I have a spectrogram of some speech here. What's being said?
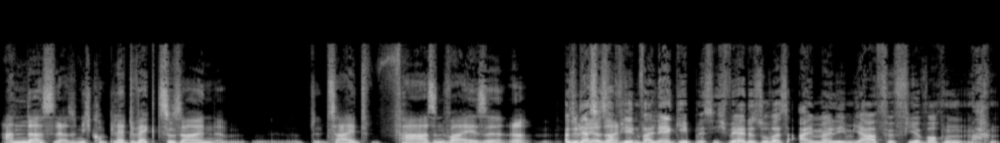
anders, also nicht komplett weg zu sein, ähm, zeitphasenweise. Ne? Also das ist sein. auf jeden Fall ein Ergebnis. Ich werde sowas einmal im Jahr für vier Wochen machen.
